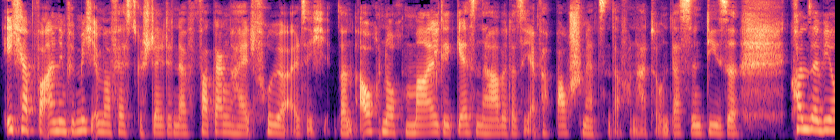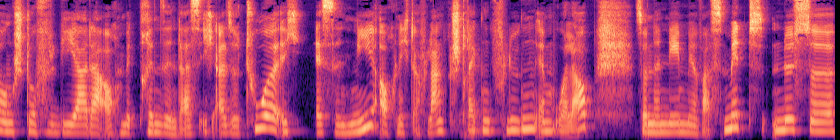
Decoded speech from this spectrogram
Ich habe vor allen Dingen für mich immer festgestellt in der Vergangenheit früher, als ich dann auch noch mal gegessen habe, dass ich einfach Bauchschmerzen davon hatte. Und das sind diese Konservierungsstoffe, die ja da auch mit drin sind. Was ich also tue, ich esse nie, auch nicht auf Langstreckenflügen im Urlaub, sondern nehme mir was mit, Nüsse,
